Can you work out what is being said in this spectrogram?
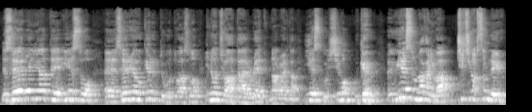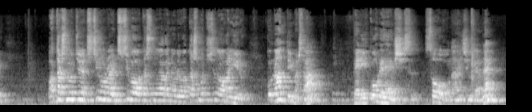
で精霊にあってイエスを、えー、精霊を受けるということはその命を与える霊となられた。イエスご自身を受ける。イエスの中には父が住んでいる。私のうちには父がおられ父は私の中におり私も父の中にいる。これ何て言いました？ペリコレーシス。相互内住だよね。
